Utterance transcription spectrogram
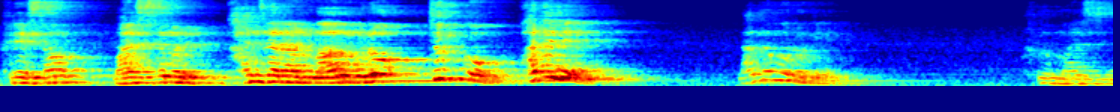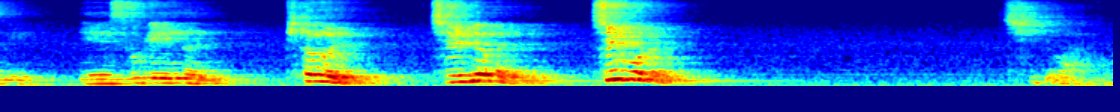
그래서 말씀을 간절한 마음으로 듣고 받으면 나도 모르게 그 말씀이 내 속에 있는 병을, 질병을, 질고를 치료하고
